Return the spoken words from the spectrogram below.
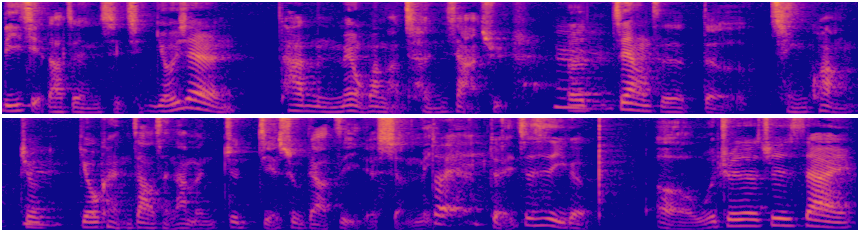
理解到这件事情，有一些人。他们没有办法撑下去，而这样子的情况就有可能造成他们就结束掉自己的生命。对，对，这是一个呃，我觉得就是在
